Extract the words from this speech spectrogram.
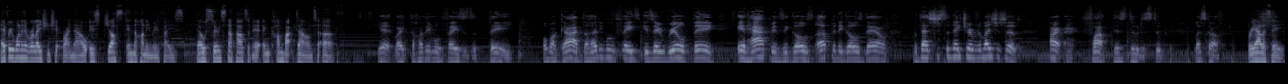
everyone in a relationship right now is just in the honeymoon phase, they'll soon snap out of it and come back down to earth. Yeah, like the honeymoon phase is a thing. Oh my god, the honeymoon phase is a real thing. It happens, it goes up and it goes down. But that's just the nature of relationships. Alright, fuck, this dude is stupid. Let's go. Reality.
